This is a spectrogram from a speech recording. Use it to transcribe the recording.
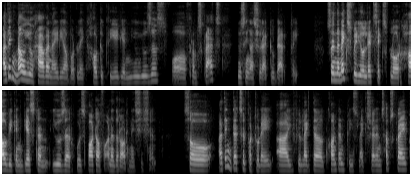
I think now you have an idea about like how to create your new users for from scratch using Azure Active Directory. So in the next video, let's explore how we can guest an user who is part of another organization. So I think that's it for today. Uh, if you like the content, please like, share, and subscribe.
